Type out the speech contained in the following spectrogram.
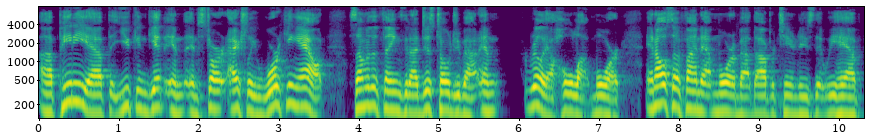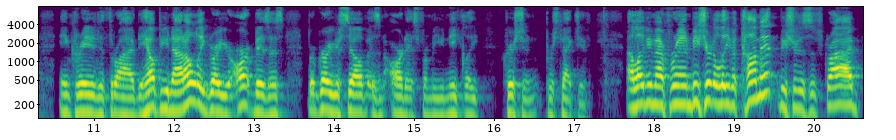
uh, PDF that you can get and, and start actually working out some of the things that I just told you about. And really a whole lot more. And also find out more about the opportunities that we have in created to thrive to help you not only grow your art business but grow yourself as an artist from a uniquely christian perspective. I love you my friend. Be sure to leave a comment. Be sure to subscribe.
